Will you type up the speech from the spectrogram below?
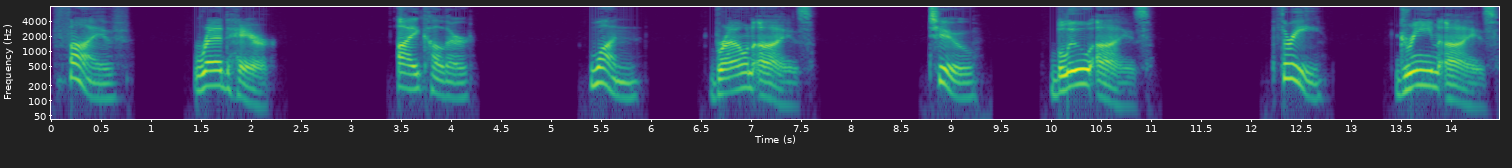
5. Red hair. Eye color. 1, Brown eyes. 2, Blue eyes. 3. Green eyes.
